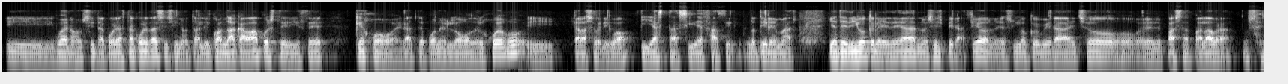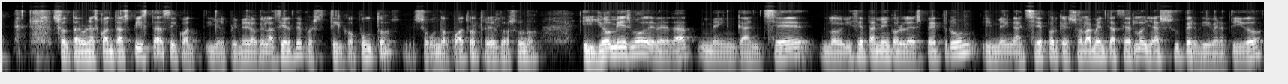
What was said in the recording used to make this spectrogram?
y bueno, si te acuerdas, te acuerdas y si no tal. Y cuando acaba, pues te dice qué juego era, te pone el logo del juego y ya lo has averiguado. Y ya está, así de fácil, no tiene más. Ya te digo que la idea no es inspiración, es lo que hubiera hecho el pasapalabra. No sé, soltar unas cuantas pistas y, y, el primero que lo acierte, pues cinco puntos, el segundo cuatro, tres, dos, uno. Y yo mismo, de verdad, me enganché, lo hice también con el Spectrum y me enganché porque solamente hacerlo ya es súper divertido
